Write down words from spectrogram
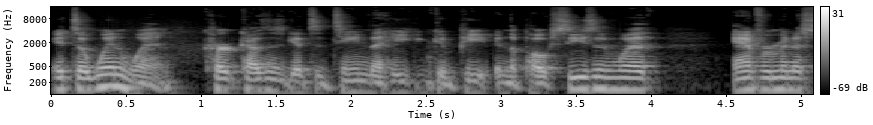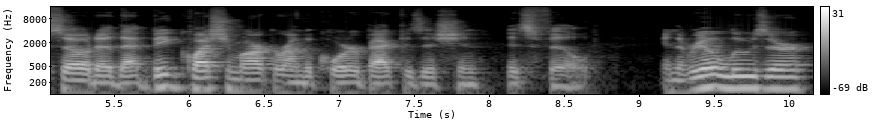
It's a win win. Kirk Cousins gets a team that he can compete in the postseason with, and for Minnesota, that big question mark around the quarterback position is filled. And the real loser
